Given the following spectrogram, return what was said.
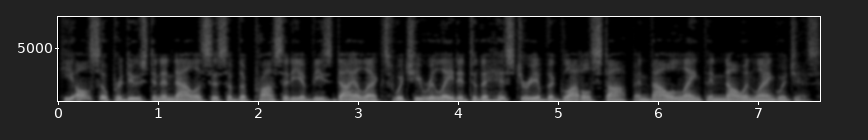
He also produced an analysis of the prosody of these dialects which he related to the history of the glottal stop and vowel length in Nahuan languages.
